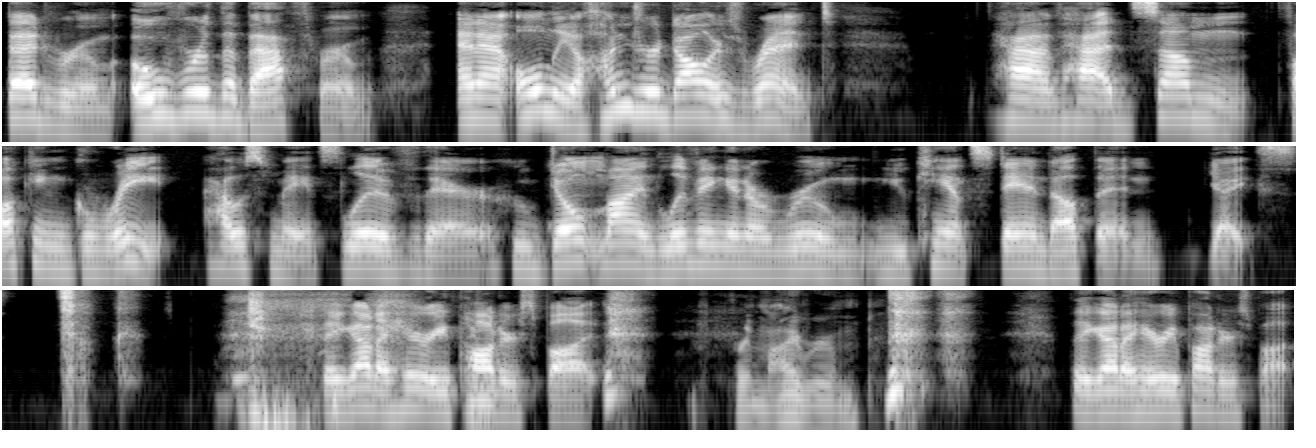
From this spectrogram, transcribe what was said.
bedroom over the bathroom and at only a hundred dollars rent have had some fucking great housemates live there who don't mind living in a room you can't stand up in. Yikes. They got a Harry Potter spot. like my room. they got a Harry Potter spot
